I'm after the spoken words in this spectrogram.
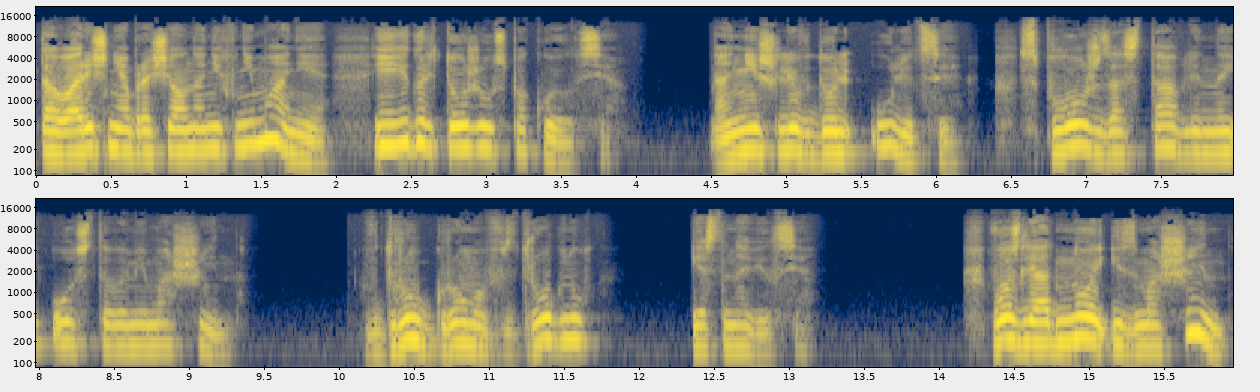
Товарищ не обращал на них внимания, и Игорь тоже успокоился. Они шли вдоль улицы, сплошь заставленной остовами машин. Вдруг Громов вздрогнул и остановился. Возле одной из машин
